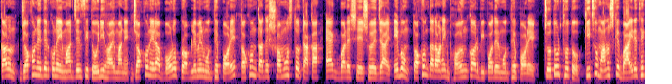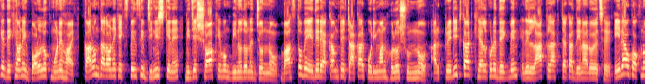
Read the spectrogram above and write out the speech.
কারণ যখন এদের কোনো এমার্জেন্সি তৈরি হয় মানে যখন এরা বড় প্রবলেমের মধ্যে পড়ে, তখন তাদের সমস্ত টাকা একবারে শেষ হয়ে যায় এবং তখন তারা অনেক ভয়ঙ্কর বিপদের মধ্যে পড়ে। চতুর্থত, কিছু মানুষকে বাইরে থেকে দেখে অনেক বড়লোক মনে হয়, কারণ তারা অনেক এক্সপেন্সিভ জিনিস কেনে নিজের শখ এবং বিনোদনের জন্য। বাস্তবে এদের অ্যাকাউন্টে টাকার পরিমাণ হলো শূন্য। আর ক্রেডিট কার্ড খেয়াল করে দেখবেন এদের লাখ লাখ টাকা দেনা রয়েছে। এরাও কখনো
